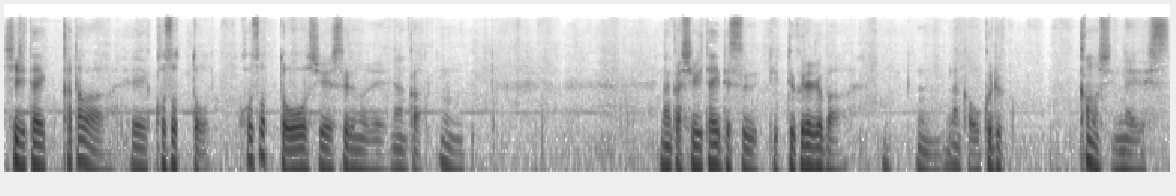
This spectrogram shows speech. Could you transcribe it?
知りたい方は、えこそっとこそっとお教えするのでなんか、うん、なんか知りたいですって言ってくれれば、うん、なんか送るかもしれないです。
